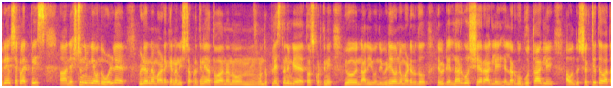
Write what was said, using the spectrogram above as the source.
ಪ್ರೇಕ್ಷಕಳೇ ಪ್ಲೀಸ್ ನೆಕ್ಸ್ಟ್ ನಿಮಗೆ ಒಂದು ಒಳ್ಳೆ ವಿಡಿಯೋನ ಮಾಡೋಕ್ಕೆ ನಾನು ಇಷ್ಟಪಡ್ತೀನಿ ಅಥವಾ ನಾನು ಒಂದು ಪ್ಲೇಸ್ನ ನಿಮಗೆ ತೋರಿಸ್ಕೊಡ್ತೀನಿ. ಇವಾಗ ನಾನು ಈ ಒಂದು ವಿಡಿಯೋವನ್ನು ಮಾಡಿರೋದು ದಯವಿಟ್ಟು ಎಲ್ಲರಿಗೂ ಶೇರ್ ಆಗಲಿ, ಎಲ್ಲರಿಗೂ ಗೊತ್ತಾಗಲಿ. ಆ ಒಂದು ಶಕ್ತಿಯುತವಾದ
